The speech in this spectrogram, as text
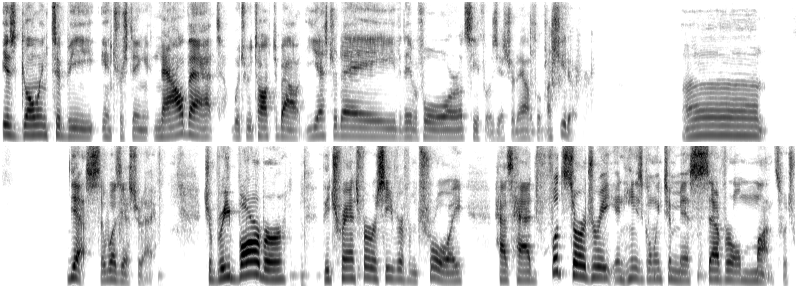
is going to be interesting now that which we talked about yesterday, the day before. Let's see if it was yesterday. I'll flip my sheet over. Um, yes, it was yesterday. Jabre Barber, the transfer receiver from Troy, has had foot surgery and he's going to miss several months, which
